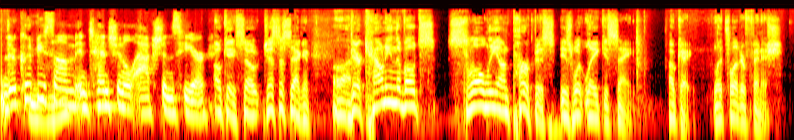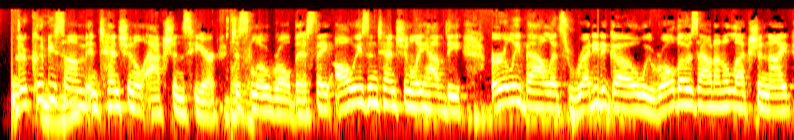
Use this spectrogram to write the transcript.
There could be some intentional actions here. Okay, so just a second. They're counting the votes slowly on purpose, is what Lake is saying. Okay, let's let her finish. There could be some intentional actions here to slow roll this. They always intentionally have the early ballots ready to go. We roll those out on election night.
